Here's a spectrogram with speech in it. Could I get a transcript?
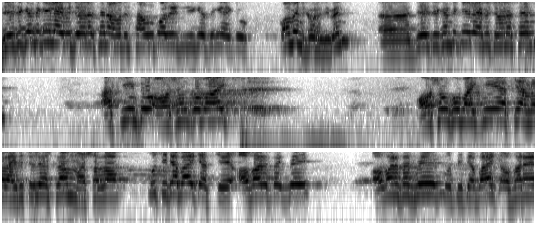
যে যেখান থেকে লাইভে জয়েন আছেন, আমাদের সাউন্ড কোয়ালিটি ঠিক আছে কিনা, একটু কমেন্ট করে দিবেন। যে যেখান থেকে লাইভে জয়েন আছেন, আজকে কিন্তু অসংখ্য বাইক অসংখ্য বাইক নিয়ে আজকে আমরা লাইভে চলে আসলাম মাশাল্লাহ প্রতিটা বাইক আজকে অফারে থাকবে অফারে থাকবে, প্রতিটা বাইক অফারে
